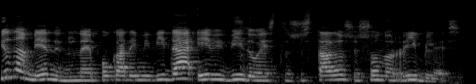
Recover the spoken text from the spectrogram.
yo también en una época de mi vida he vivido estos estados y son horribles.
